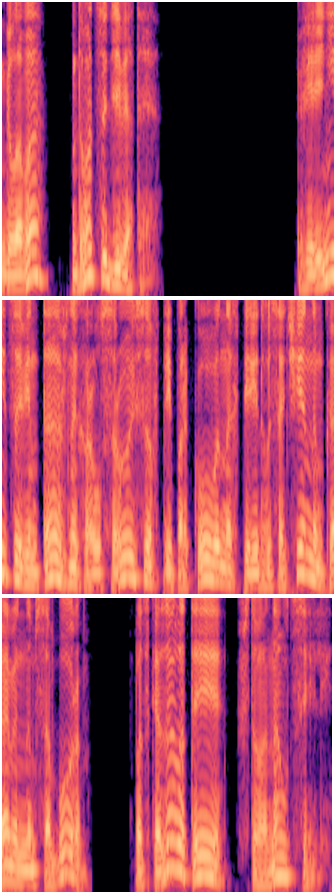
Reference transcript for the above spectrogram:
Глава 29. Вереница винтажных Роллс-Ройсов, припаркованных перед высоченным каменным собором, подсказала Тея, что она у цели.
